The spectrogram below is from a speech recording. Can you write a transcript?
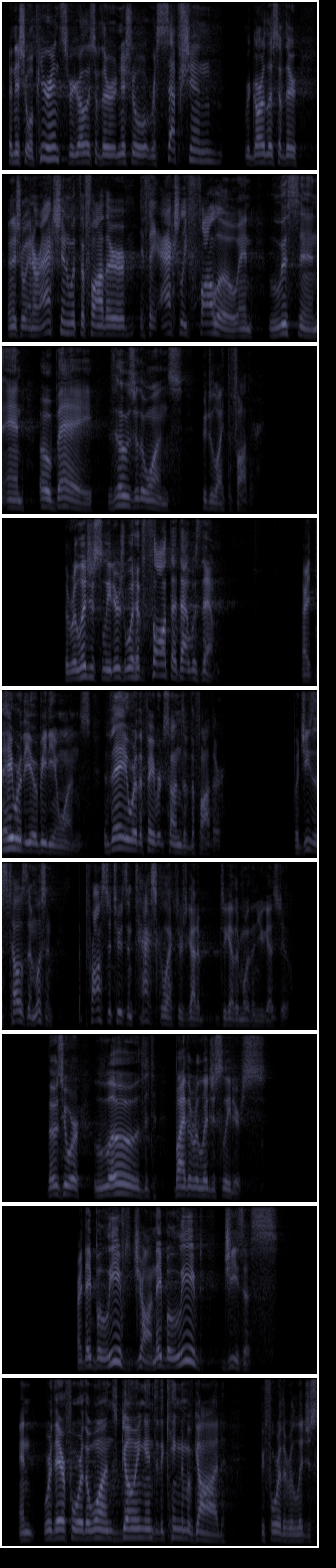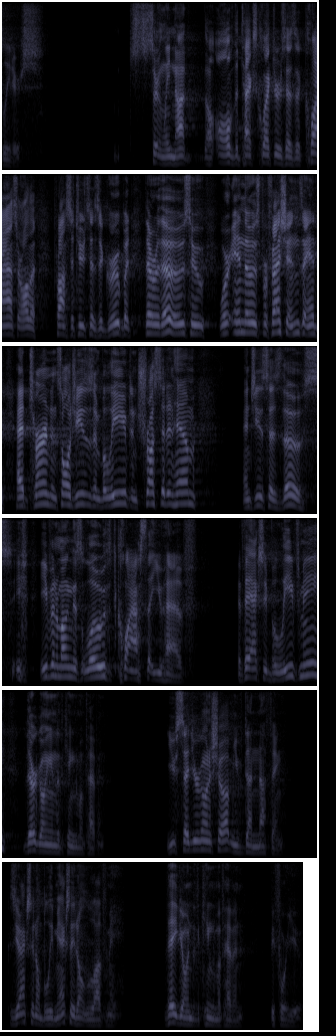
initial appearance, regardless of their initial reception, regardless of their initial interaction with the Father, if they actually follow and listen and obey, those are the ones who delight the Father. The religious leaders would have thought that that was them. Right? They were the obedient ones. They were the favorite sons of the Father. But Jesus tells them, listen, the prostitutes and tax collectors got it together more than you guys do those who were loathed by the religious leaders. Right? They believed John, they believed Jesus, and were therefore the ones going into the kingdom of God before the religious leaders. Certainly not all of the tax collectors as a class or all the prostitutes as a group, but there were those who were in those professions and had turned and saw Jesus and believed and trusted in him and Jesus says, Those, even among this loathed class that you have, if they actually believed me, they're going into the kingdom of heaven. You said you were going to show up and you've done nothing because you actually don't believe me, you actually don't love me. They go into the kingdom of heaven before you.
